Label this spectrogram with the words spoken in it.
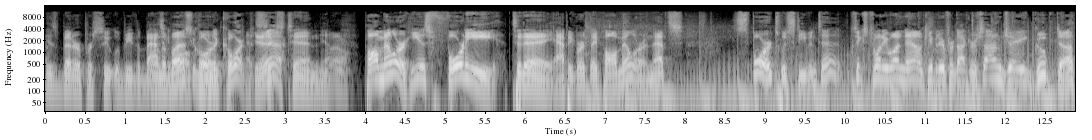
his better pursuit would be the On the basketball, basketball, court the court, at yeah. 6'10". Yeah. Wow. Paul Miller, he is 40 today. Happy birthday, Paul Miller. And that's sports with Steve and Ted. 621 now. Keep it here for Dr. Sanjay Gupta.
